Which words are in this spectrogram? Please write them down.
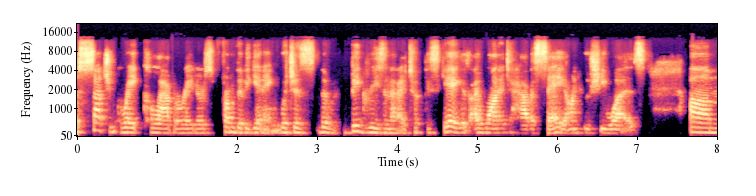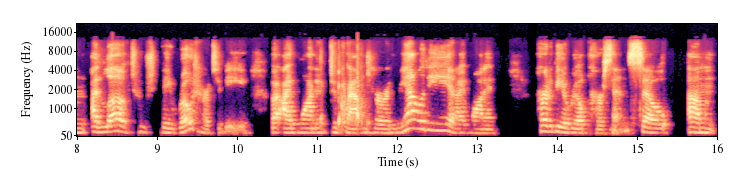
such great collaborators from the beginning, which is the big reason that I took this gig is I wanted to have a say on who she was. Um, I loved who they wrote her to be, but I wanted to ground her in reality and I wanted her to be a real person. So, um,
